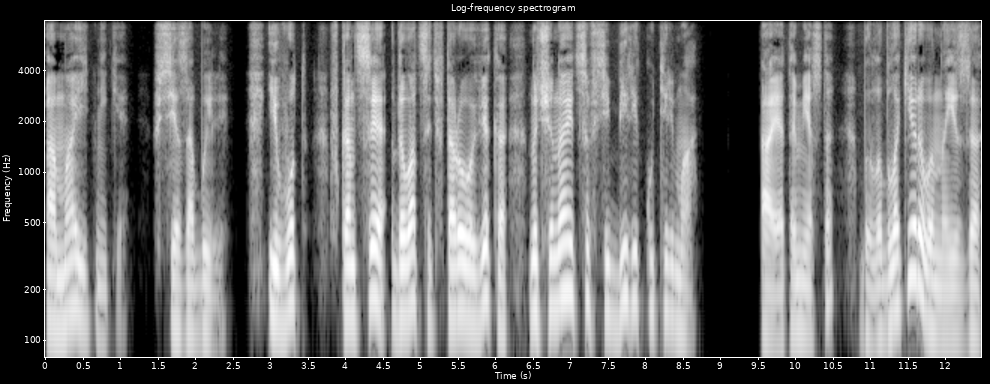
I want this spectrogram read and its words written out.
А маятники все забыли. И вот в конце 22 века начинается в Сибири кутерьма. А это место было блокировано из-за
